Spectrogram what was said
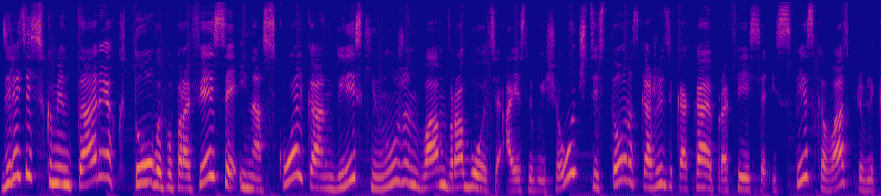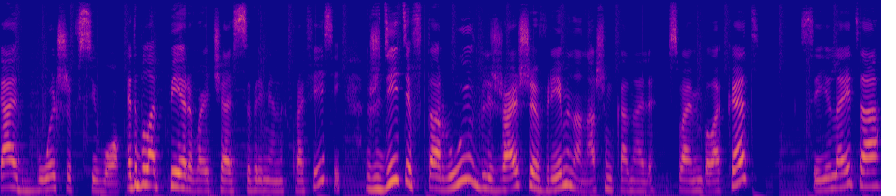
Делитесь в комментариях, кто вы по профессии и насколько английский нужен вам в работе. А если вы еще учитесь, то расскажите, какая профессия из списка вас привлекает больше всего. Это была первая часть современных профессий. Ждите вторую в ближайшее время на нашем канале. С вами была Кэт. See you later.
